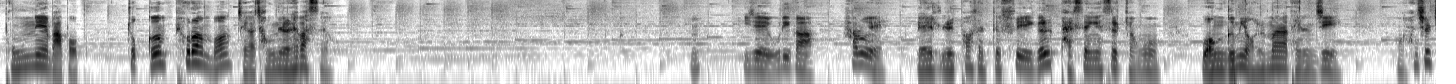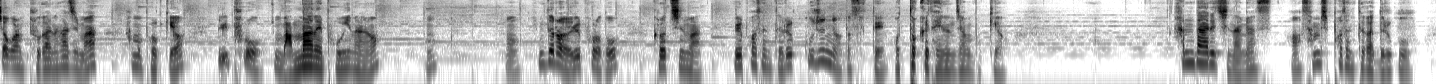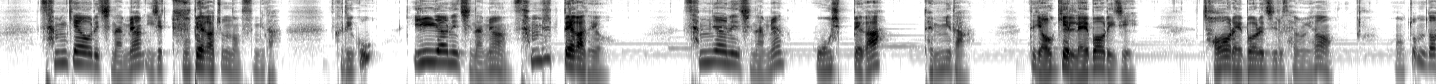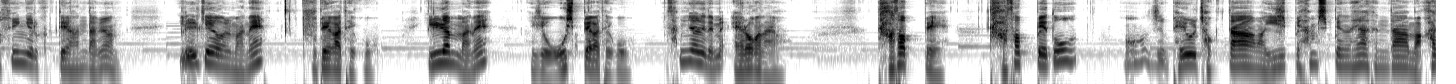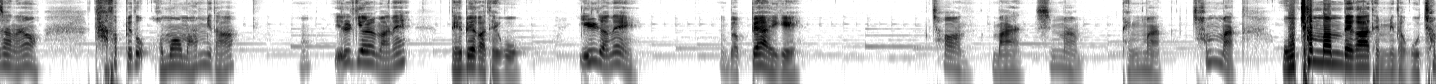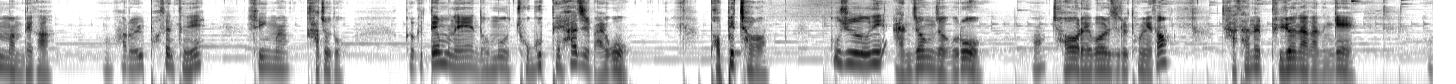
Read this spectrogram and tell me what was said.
복리의 마법. 조금 표로 한번 제가 정리를 해봤어요. 응? 이제 우리가 하루에 매일 1% 수익을 발생했을 경우 원금이 얼마나 되는지 어, 현실적으로는 불가능하지만 한번 볼게요. 1%좀 만만해 보이나요? 응? 어, 힘들어요 1%도 그렇지만 1%를 꾸준히 얻었을 때 어떻게 되는지 한번 볼게요. 한 달이 지나면 어, 30%가 늘고 3개월이 지나면 이제 2배가 좀 넘습니다. 그리고 1년이 지나면 30배가 돼요. 3년이 지나면 50배가 됩니다. 근데 여기에 레버리지, 저 레버리지를 사용해서 어, 좀더 수익률을 극대화한다면 1개월 만에 2배가 되고 1년 만에 이제 50배가 되고 3년이 되면 에러가 나요. 5배, 5배도 어, 지금 배율 적다, 막 20배, 30배는 해야 된다, 막 하잖아요. 5배도 어마어마합니다. 어? 1개월 만에 4배가 되고 1년에 몇 배야 이게? 천, 만, 십만, 백만, 천만, 오천만 배가 됩니다. 오천만 배가. 어, 하루 1%의 수익만 가져도. 그렇기 때문에 너무 조급해 하지 말고 버핏처럼 꾸준히 안정적으로 어, 저 레버리지를 통해서 자산을 불려나가는 게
